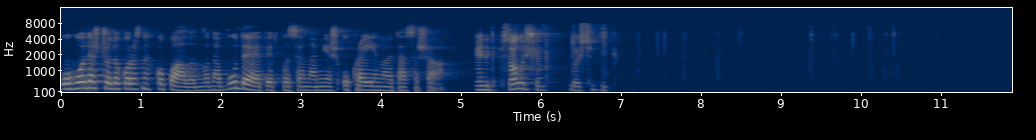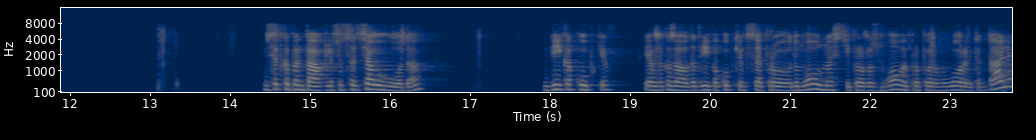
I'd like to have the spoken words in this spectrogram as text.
Угода щодо корисних копалин вона буде підписана між Україною та США. Я не підписала ще досі. Десятка пентаклів, це ця угода. Двійка кубків. Я вже казала, да, двійка кубків це про домовленості, про розмови, про переговори і так далі.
